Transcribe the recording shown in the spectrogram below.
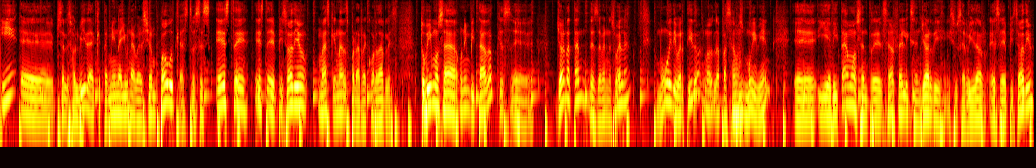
y eh, se les olvida que también hay una versión podcast. Entonces, este, este episodio más que nada es para recordarles. Tuvimos a un invitado que es... Eh, Jonathan desde Venezuela, muy divertido, nos la pasamos muy bien. Eh, y editamos entre el señor Félix en Jordi y su servidor ese episodio.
